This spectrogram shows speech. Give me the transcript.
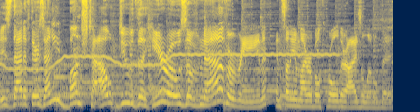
is that if there's any bunch to outdo the heroes of Navarene, and Sunny and Myra both roll their eyes a little bit,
